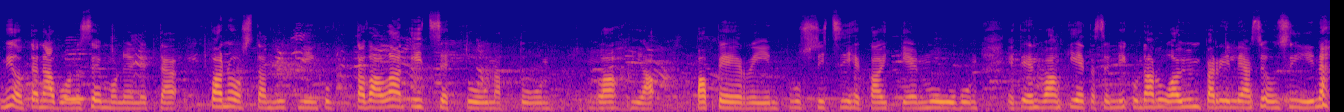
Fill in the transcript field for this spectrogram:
minä olen tänä vuonna semmoinen, että panostan nyt niin kuin tavallaan itse tuunattuun lahja paperiin plus sit siihen kaikkeen muuhun. Et en vaan kietä sen niin kuin narua ympärille ja se on siinä.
